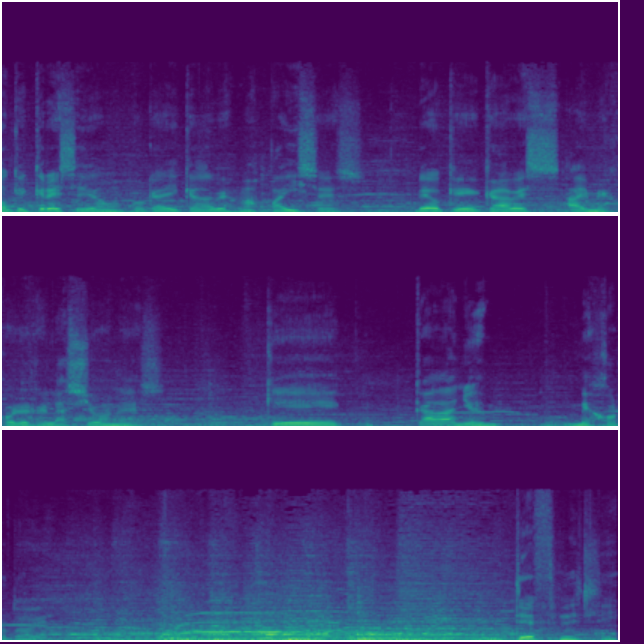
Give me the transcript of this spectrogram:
Viendo que crece, digamos, porque hay cada vez más países. Veo que cada vez hay mejores relaciones, que cada año es mejor todavía. Definitely,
